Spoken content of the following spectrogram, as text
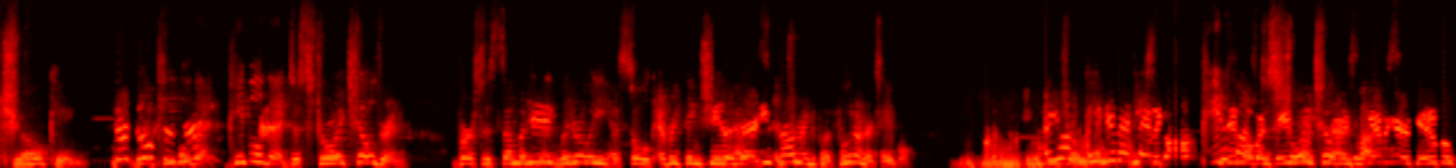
joking. The people that people that destroy children versus somebody that literally has sold everything she has and cunt. trying to put food on her table. Are you joking? thinking that saying like, oh, you didn't know Pedophiles about destroy resources children's lives. you ever hear Google?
